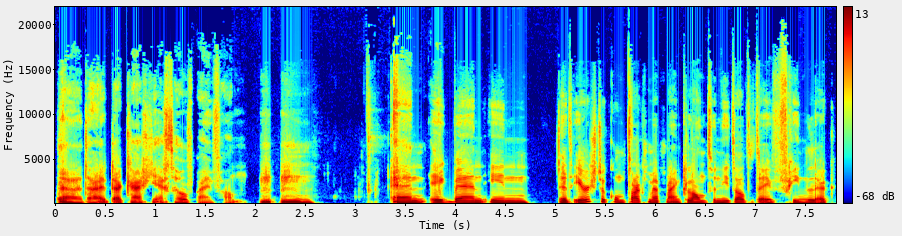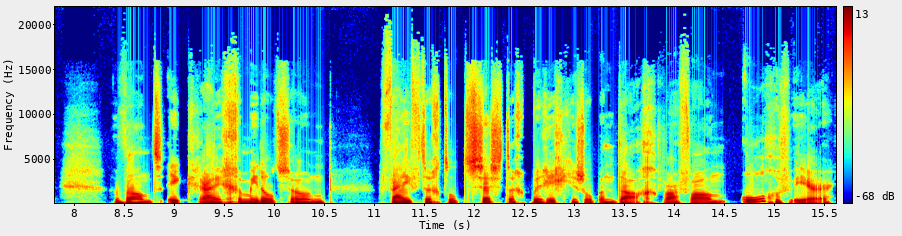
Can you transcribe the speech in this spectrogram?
Uh, daar, daar krijg je echt hoofdpijn van. en ik ben in het eerste contact met mijn klanten niet altijd even vriendelijk. Want ik krijg gemiddeld zo'n 50 tot 60 berichtjes op een dag, waarvan ongeveer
